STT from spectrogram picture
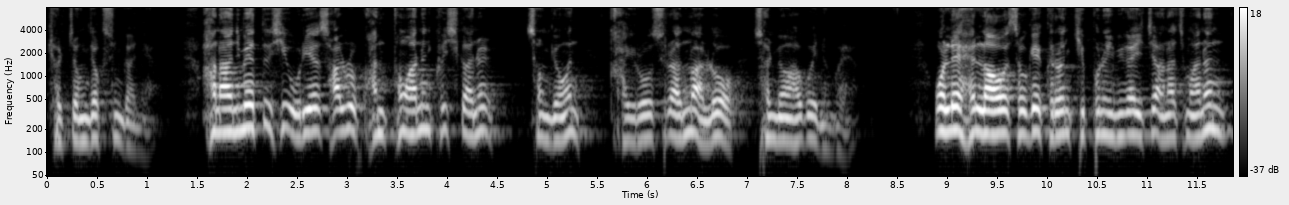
결정적 순간이에요. 하나님의 뜻이 우리의 삶을 관통하는 그 시간을 성경은 카이로스라는 말로 설명하고 있는 거예요. 원래 헬라어 속에 그런 깊은 의미가 있지 않았지만은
